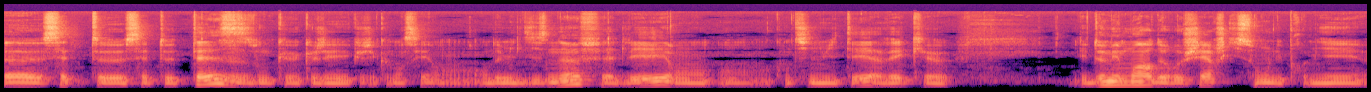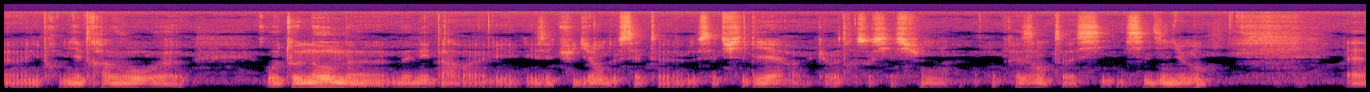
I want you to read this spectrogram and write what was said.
Euh, cette, euh, cette, thèse donc, euh, que j'ai commencée en, en, 2019, elle est en, continuité avec les deux mémoires de recherche qui sont les premiers, les premiers travaux autonomes menés par les, étudiants de cette, de cette filière que votre association représente si, si dignement. Euh,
